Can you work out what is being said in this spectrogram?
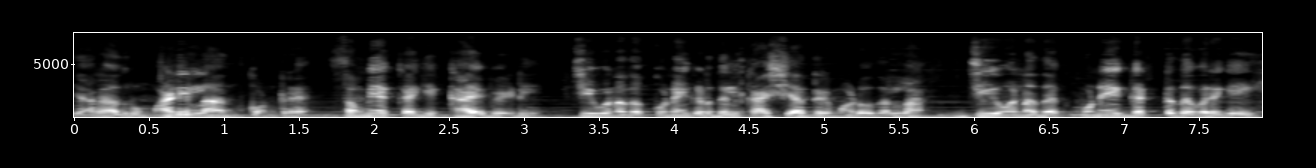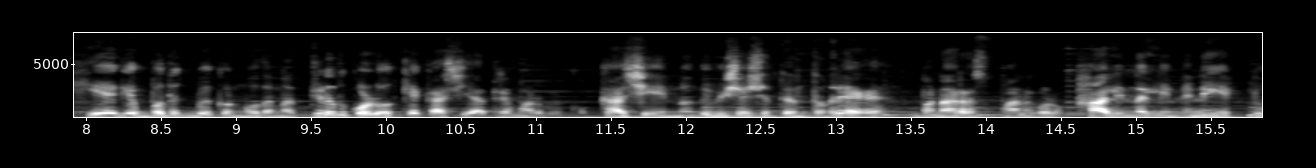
ಯಾರಾದರೂ ಮಾಡಿಲ್ಲ ಅಂದ್ಕೊಂಡ್ರೆ ಸಮಯಕ್ಕಾಗಿ ಕಾಯಬೇಡಿ. ಜೀವನದ ಕೊನೆಗಡದಲ್ಲಿ ಕಾಶಿ ಯಾತ್ರೆ ಮಾಡೋದಲ್ಲ, ಜೀವನದ ಕೊನೆ ಘಟ್ಟದವರೆಗೆ ಹೇಗೆ ಬದುಕಬೇಕು ಅನ್ನೋದನ್ನ ತಿಳಿದುಕೊಳ್ಳೋಕೆ ಕಾಶಿ ಯಾತ್ರೆ ಮಾಡಬೇಕು. ಕಾಶಿ ಇನ್ನೊಂದು ವಿಶೇಷತೆ ಅಂತಂದ್ರೆ ಬನಾರಸ್ ಪಾನಗಳು. ಹಾಲಿನಲ್ಲಿ ನೆನೆ ಇಟ್ಟು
